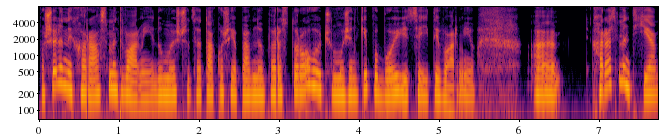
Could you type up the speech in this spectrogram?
поширений харасмент в армії? Думаю, що це також є певною пересторогою, чому жінки побоюються йти в армію. Е, Харасмент є.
